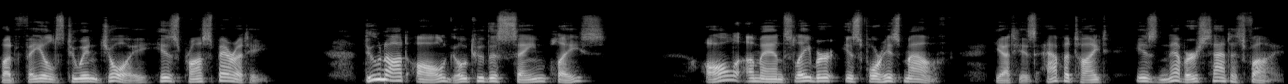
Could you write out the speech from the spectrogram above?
but fails to enjoy his prosperity. Do not all go to the same place? All a man's labor is for his mouth, yet his appetite is never satisfied.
